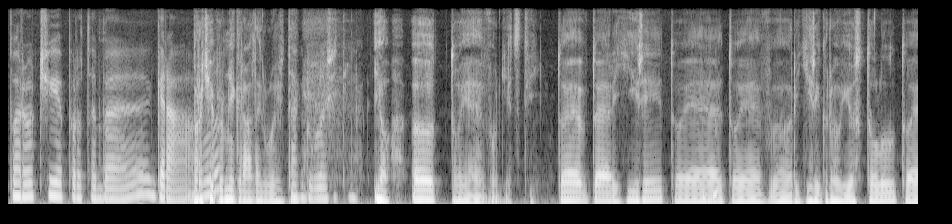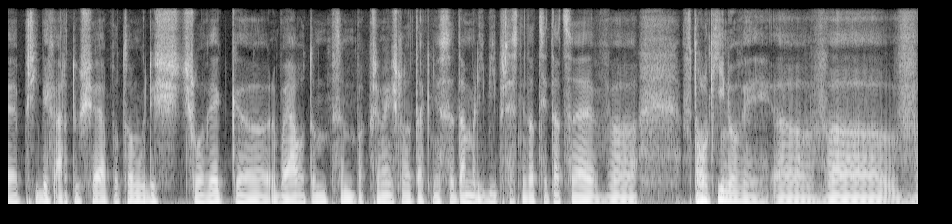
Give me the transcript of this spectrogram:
proč je pro tebe grál? Proč je pro mě grál tak důležitý? Tak důležitý. Jo, uh, to je od dětství. To je, to je rytíři, to je, hmm. to je rytíři kruhového stolu, to je příběh Artuše a potom, když člověk, nebo já o tom jsem pak přemýšlel, tak mně se tam líbí přesně ta citace v, v Tolkienovi, v, v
